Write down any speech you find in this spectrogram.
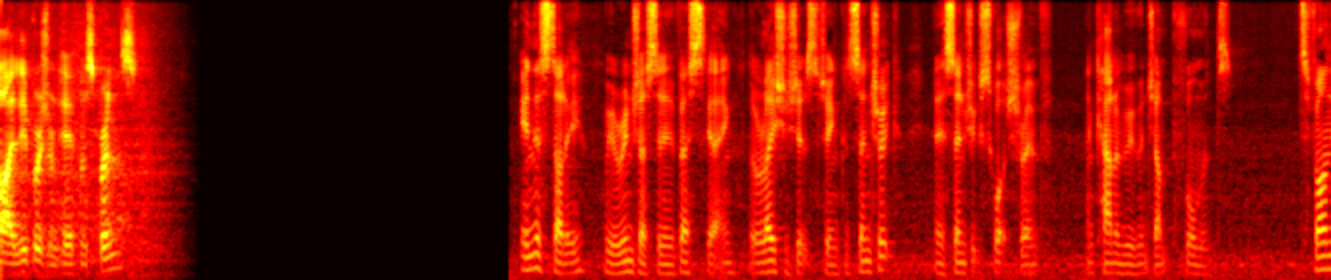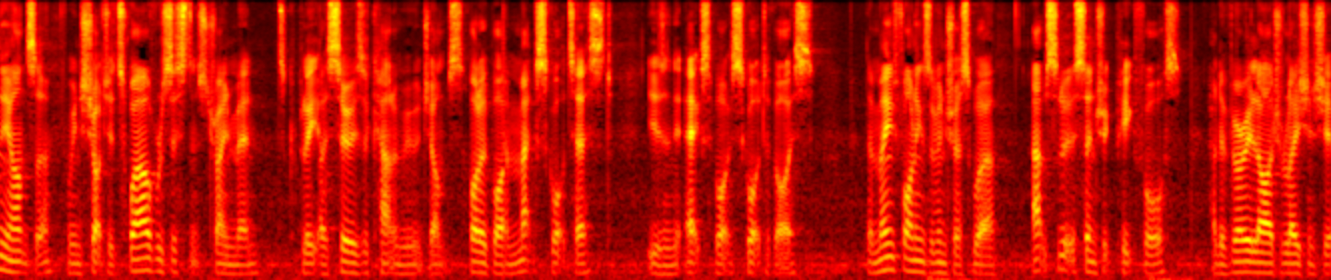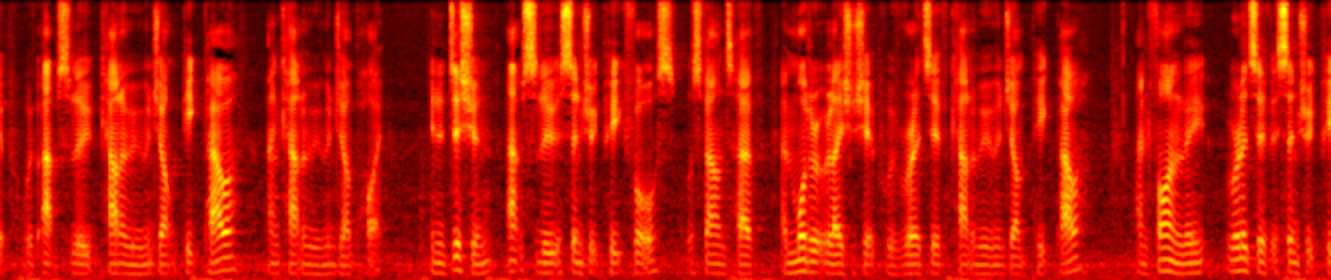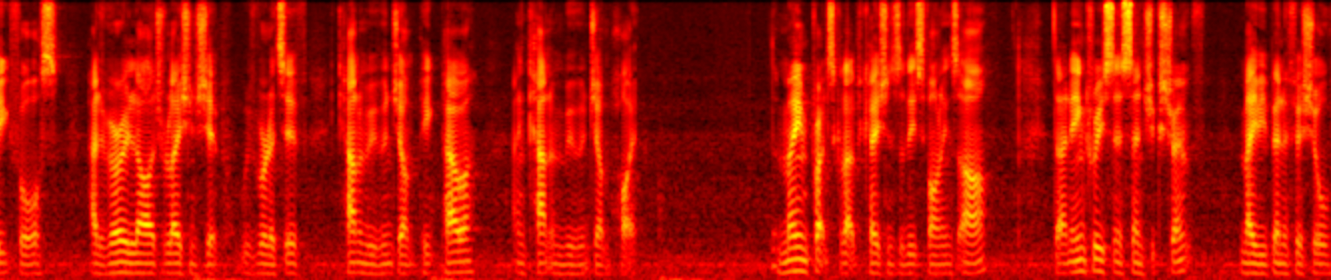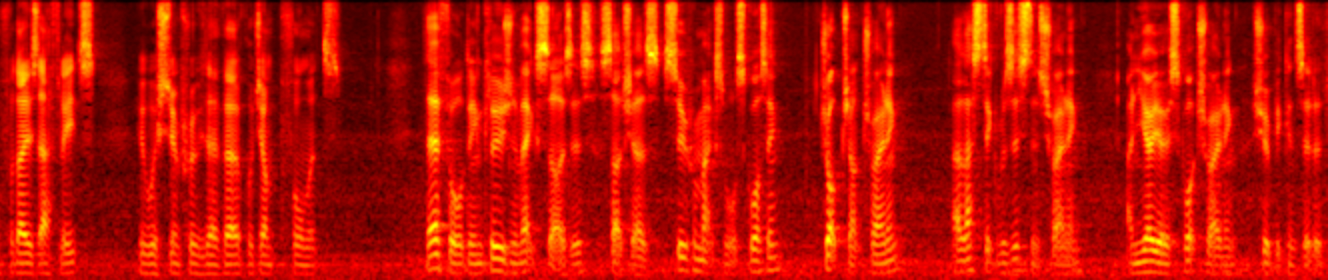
Hi, Lee Bridgeman here from SPRINZ. In this study, we were interested in investigating the relationships between concentric and eccentric squat strength and counter movement jump performance. To find the answer, we instructed 12 resistance trained men to complete a series of counter movement jumps, followed by a max squat test using the X-Bike squat device. The main findings of interest were absolute eccentric peak force had a very large relationship with absolute counter movement jump peak power and counter movement jump height. In addition, absolute eccentric peak force was found to have a moderate relationship with relative counter movement jump peak power. And finally, relative eccentric peak force had a very large relationship with relative counter movement jump peak power and counter movement jump height. The main practical applications of these findings are that an increase in eccentric strength may be beneficial for those athletes who wish to improve their vertical jump performance. Therefore, the inclusion of exercises such as supramaximal squatting, drop jump training, elastic resistance training, and yo-yo squat training should be considered.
